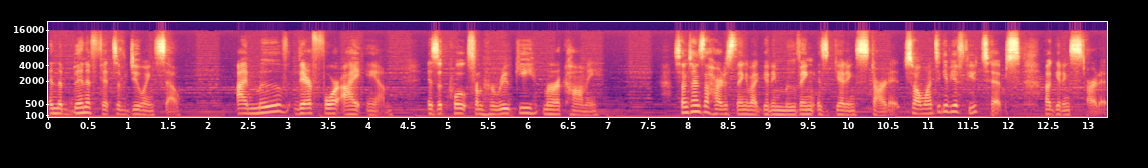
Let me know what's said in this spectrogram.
and the benefits of doing so. I move, therefore I am, is a quote from Haruki Murakami. Sometimes the hardest thing about getting moving is getting started. So I want to give you a few tips about getting started.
